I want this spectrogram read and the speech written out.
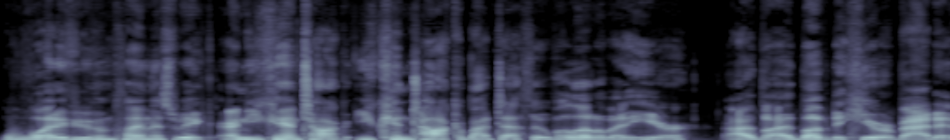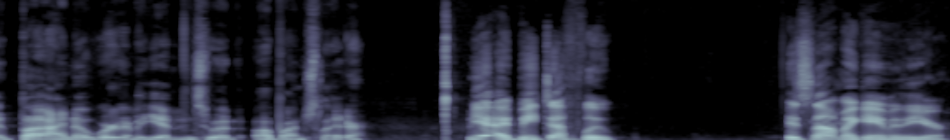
what have you been playing this week? And you can talk you can talk about Deathloop a little bit here. I'd, I'd love to hear about it, but I know we're gonna get into it a bunch later. Yeah, I beat Deathloop. It's not my game of the year.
